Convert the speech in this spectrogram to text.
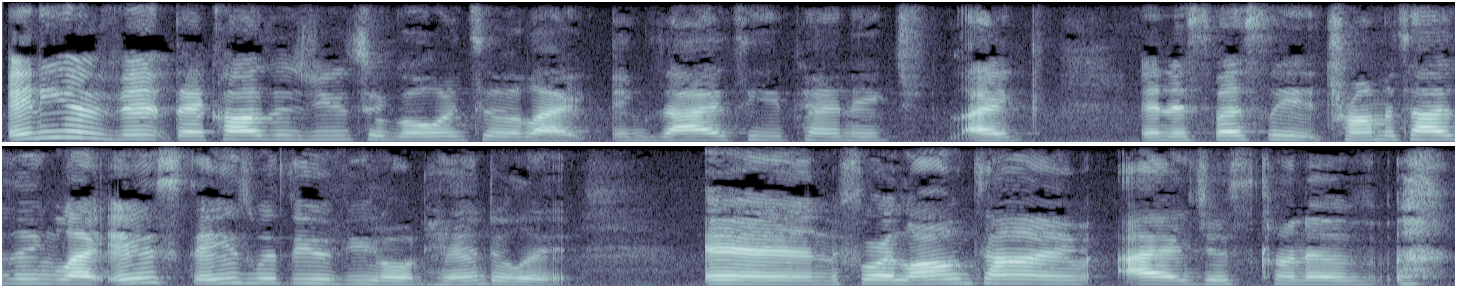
Any event that causes you to go into like anxiety, panic, like, and especially traumatizing, like it stays with you if you don't handle it. And for a long time, I just kind of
